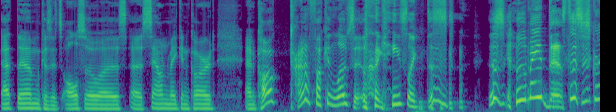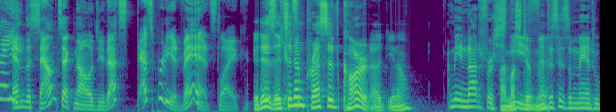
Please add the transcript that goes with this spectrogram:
at them because it's also a, a sound-making card, and Carl kind of fucking loves it. Like he's like, "This is this is who made this? This is great." And the sound technology, that's that's pretty advanced. Like It is. It's an impressive card, uh, you know. I mean, not for Steve. I must admit. this is a man who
